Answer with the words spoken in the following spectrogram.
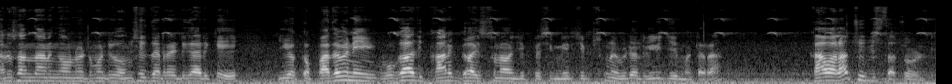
అనుసంధానంగా ఉన్నటువంటి వంశీధర్ రెడ్డి గారికి ఈ యొక్క పదవిని ఉగాది కానుకగా ఇస్తున్నామని చెప్పేసి మీరు చెప్పుకున్న వీడియోలు రిలీజ్ చేయమంటారా? కావాలా? చూపిస్తా చూడండి.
